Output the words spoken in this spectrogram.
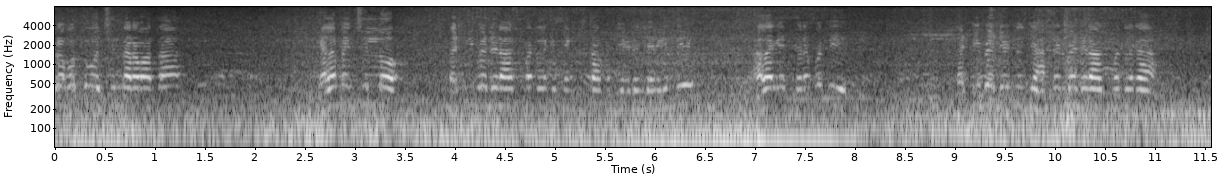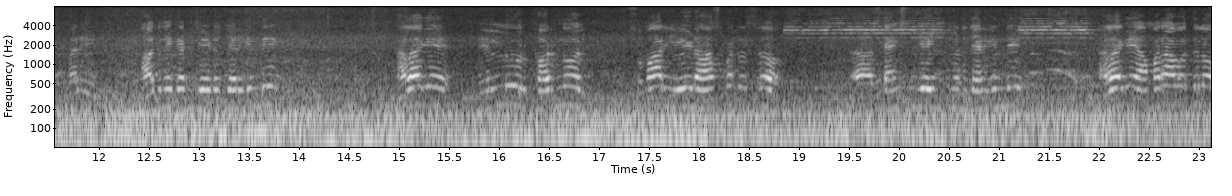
ప్రభుత్వం వచ్చిన తర్వాత ఎలమెంచుల్లో థర్టీ బెడెడ్ హాస్పిటల్కి శంకుస్థాపన చేయడం జరిగింది. అలాగే తిరుపతి థర్టీ బెడెడ్ నుంచి హండ్రెడ్ బెడెడ్ హాస్పిటల్గా మరి ఆధునీకరణ చేయడం జరిగింది. అలాగే నెల్లూరు కర్నూలు సుమారు ఏడు హాస్పిటల్స్లో శాంక్షన్ చేయించడం జరిగింది. అలాగే అమరావతిలో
